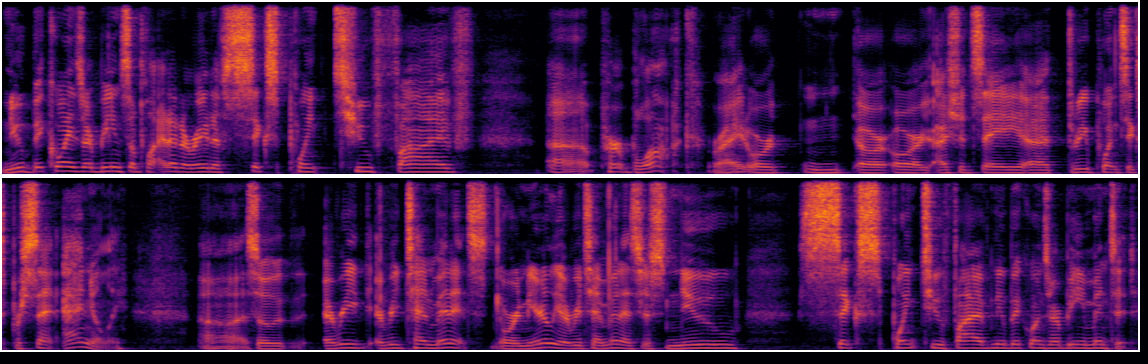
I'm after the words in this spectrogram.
new bitcoins are being supplied at a rate of 6.25 uh, per block, right? Or, or, or I should say, uh, 3.6 percent annually. Uh, so every every 10 minutes, or nearly every 10 minutes, just new 6.25 new bitcoins are being minted,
